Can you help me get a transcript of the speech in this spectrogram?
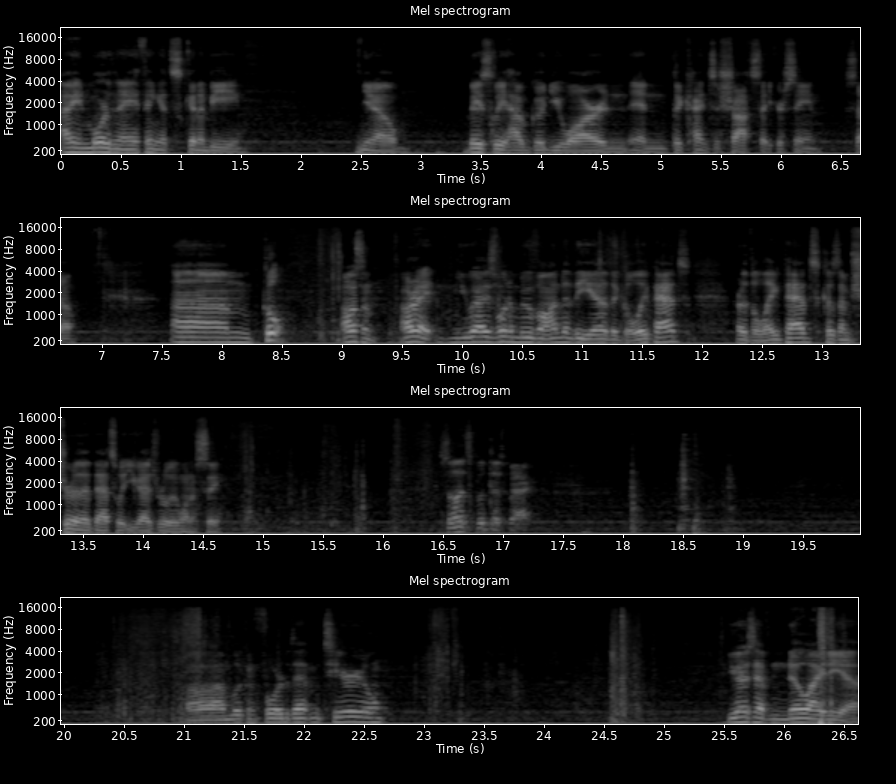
I mean, more than anything, it's to be, you know, basically how good you are and, and the kinds of shots that you're seeing. So, um, cool, awesome. All right, you guys want to move on to the uh, the goalie pads or the leg pads because I'm sure that that's what you guys really want to see. So let's put this back. Uh, I'm looking forward to that material. You guys have no idea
